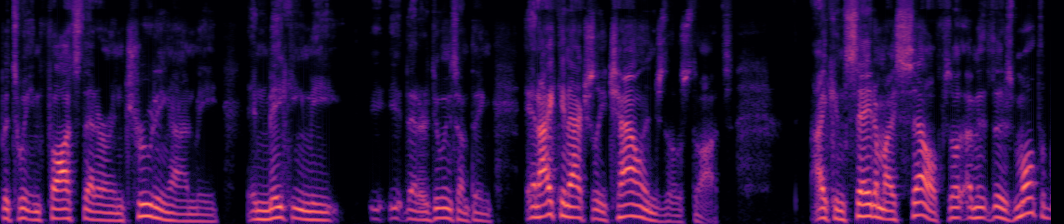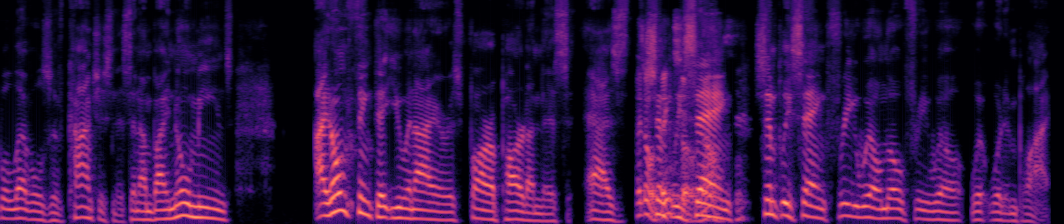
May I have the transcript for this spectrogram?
between thoughts that are intruding on me and making me that are doing something. And i can actually challenge those thoughts. I can say to myself so i mean there's multiple levels of consciousness and i'm by no means i don't think that you and i are as far apart on this as simply so, saying no. simply saying free will no free will would, would imply.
